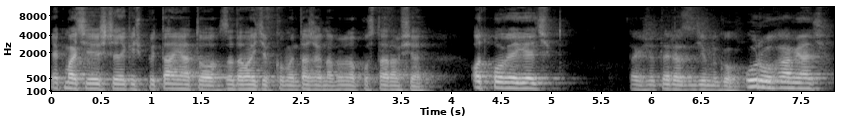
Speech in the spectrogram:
Jak macie jeszcze jakieś pytania, to zadawajcie w komentarzach, na pewno postaram się odpowiedzieć. Także teraz będziemy go uruchamiać.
